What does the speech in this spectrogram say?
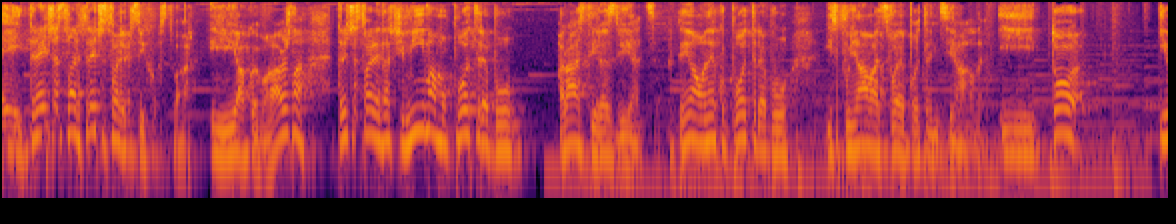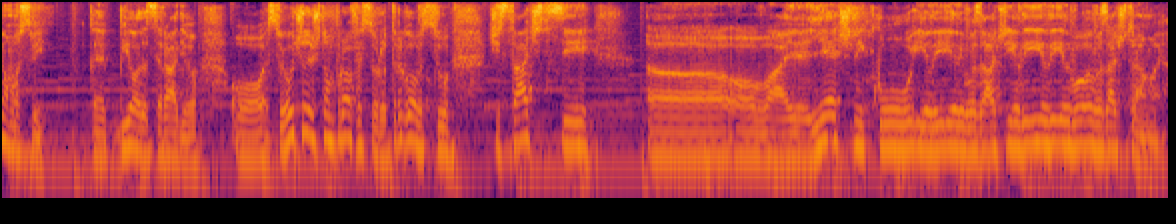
E, i treća stvar, treća stvar je psiho stvar i jako je važna. Treća stvar je znači mi imamo potrebu rasti i razvijati se. Dakle, imamo neku potrebu ispunjavati svoje potencijale. I to imamo svi. Dakle, bilo da se radi o, sveučilišnom profesoru, trgovcu, čistačici, Uh, ovaj, liječniku ili, ili, vozač, ili, ili, ili vozaču tramvaja.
